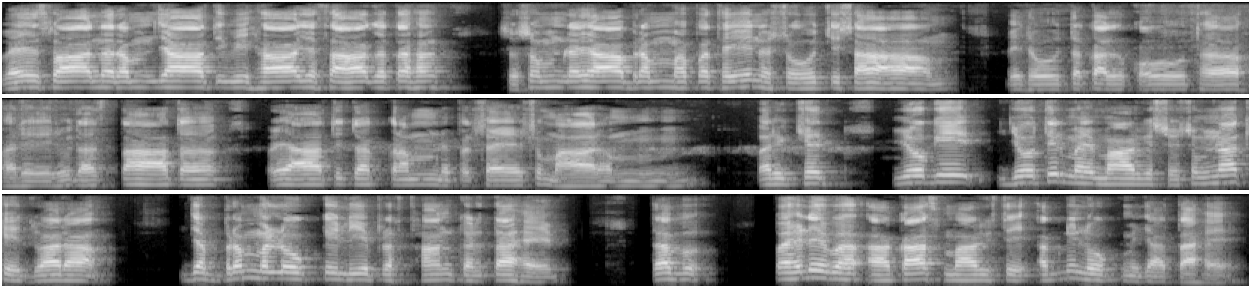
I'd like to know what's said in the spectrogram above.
वैश्वानरम जाति विहाय सागत सुषुम्नया ब्रह्मपथेन शोचिषा विधूत कलकोथ हरे रुदस्तात, प्रयाति चक्रम नृपशय सुमारम परीक्षित योगी ज्योतिर्मय मार्ग सुषुम्ना के द्वारा जब ब्रह्मलोक के लिए प्रस्थान करता है, तब पहले वह आकाश मार्ग से अग्निलोक में जाता है।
